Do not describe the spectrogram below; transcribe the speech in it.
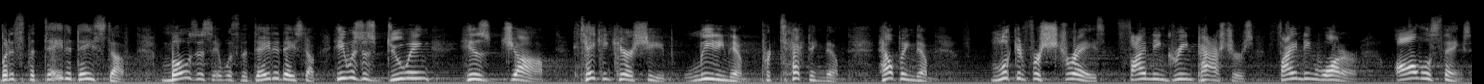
But it's the day to day stuff. Moses, it was the day to day stuff. He was just doing his job taking care of sheep, leading them, protecting them, helping them, looking for strays, finding green pastures, finding water, all those things.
